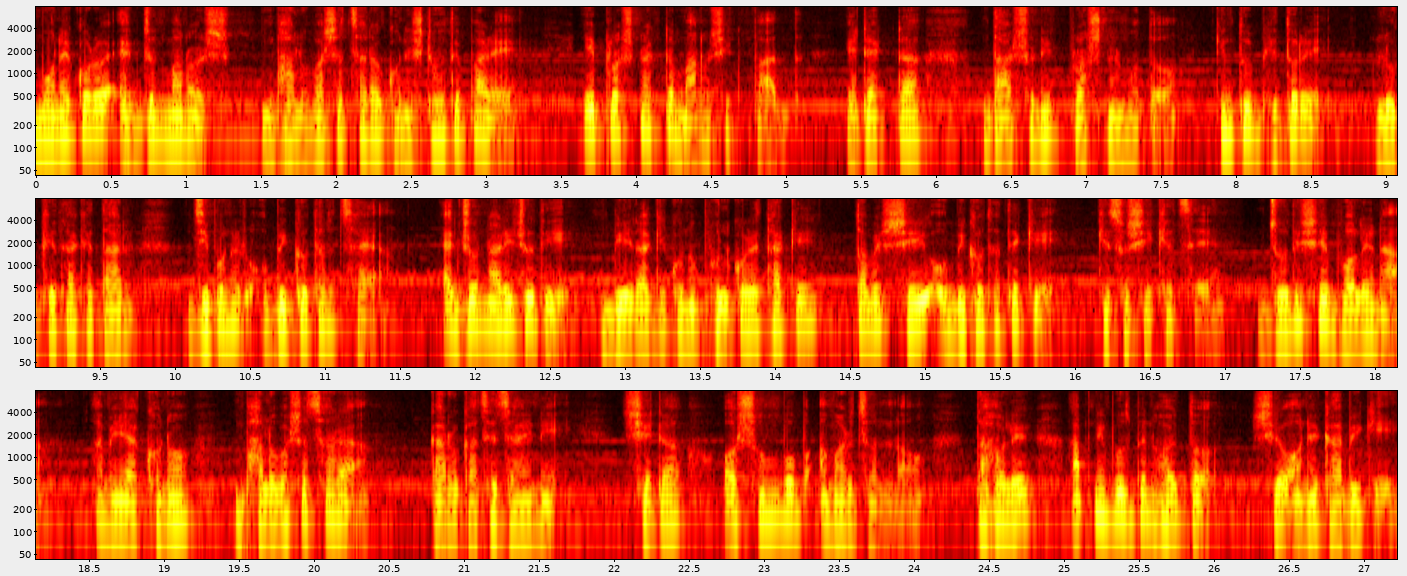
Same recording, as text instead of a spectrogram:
মনে করো একজন মানুষ ভালোবাসা ছাড়া ঘনিষ্ঠ হতে পারে? এই প্রশ্ন একটা মানসিক পাদ এটা একটা দার্শনিক প্রশ্নের মতো, কিন্তু ভিতরে লুকিয়ে থাকে তার জীবনের অভিজ্ঞতার ছায়া। একজন নারী যদি বিয়ের আগে কোনো ভুল করে থাকে, তবে সেই অভিজ্ঞতা থেকে কিছু শিখেছে। যদি সে বলে না, আমি এখনও ভালোবাসা ছাড়া কারও কাছে যাইনি, সেটা অসম্ভব আমার জন্য, তাহলে আপনি বুঝবেন হয়তো সে অনেক আবেগী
